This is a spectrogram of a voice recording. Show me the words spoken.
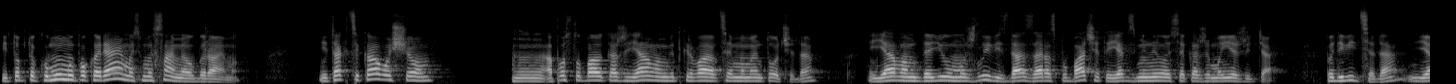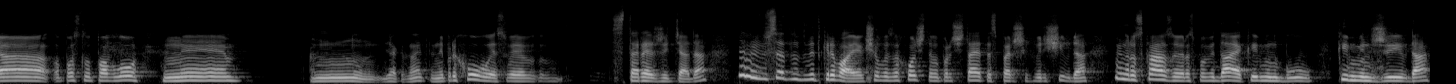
І тобто, кому ми покоряємось, ми самі обираємо. І так цікаво, що апостол Павло каже, я вам відкриваю в цей момент очі. Да? Я вам даю можливість да, зараз побачити, як змінилося каже, моє життя. Подивіться, да? я, апостол Павло не, ну, як, знаєте, не приховує своє старе життя. Да? Він все тут відкриває. Якщо ви захочете, ви прочитаєте з перших віршів. Да? Він розказує, розповідає, ким він був, ким він жив, да?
